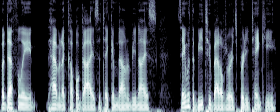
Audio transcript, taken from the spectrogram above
But definitely having a couple guys to take him down would be nice. Same with the B2 battle droid's pretty tanky,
